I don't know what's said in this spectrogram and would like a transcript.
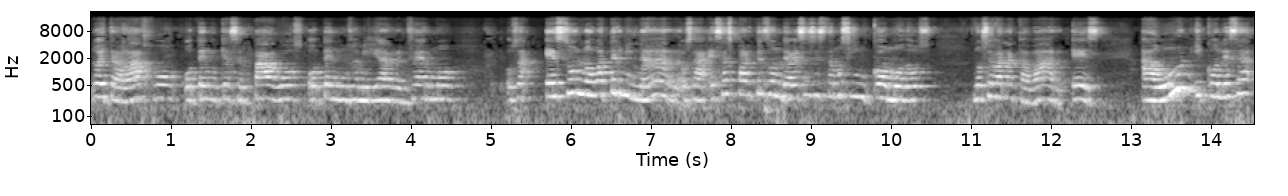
No hay trabajo, o tengo que hacer pagos, o tengo un familiar enfermo. O sea, eso no va a terminar. O sea, esas partes donde a veces estamos incómodos no se van a acabar. Es aún y con esa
